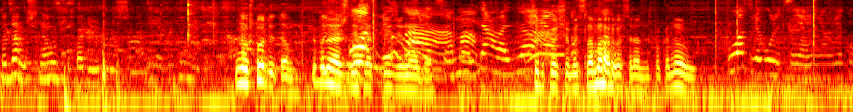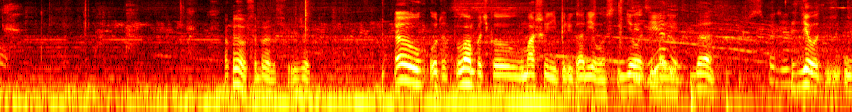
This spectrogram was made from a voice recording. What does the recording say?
Куда мы сейчас на улицу пойдем? Ну что ты там? Ты подожди, открыть же надо. Мама, Что ты хочешь, чтобы сломал его сразу, пока новый? после улицы я в виду. А куда вы собрались уезжать? Эу, вот эта лампочка в машине перегорелась. Сделать не делал? Господи. Сделать не, не,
